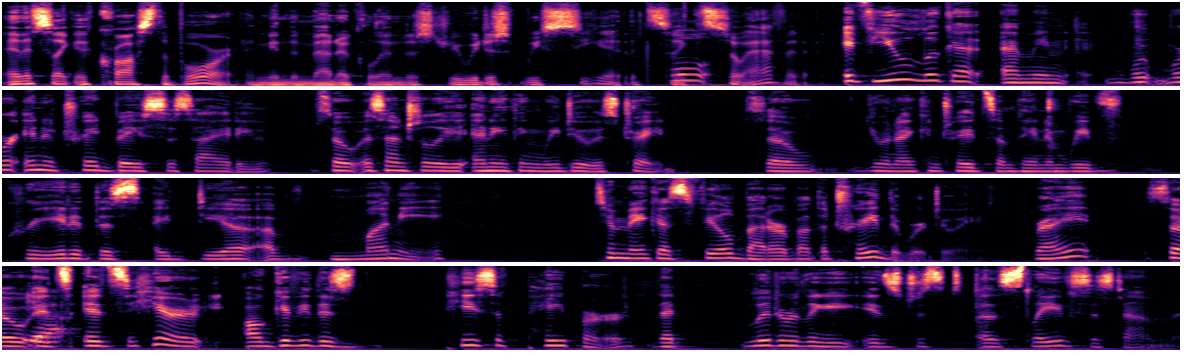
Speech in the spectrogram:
And it's like across the board. I mean, the medical industry, we just, we see it. It's like Well, so evident. If you look at, I mean, we're, we're in a trade based society. So essentially anything we do is trade. So you and I can trade something, and we've created this idea of money to make us feel better about the trade that we're doing, right? So Yeah. it's it's here. I'll give you this piece of paper that literally is just a slave system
